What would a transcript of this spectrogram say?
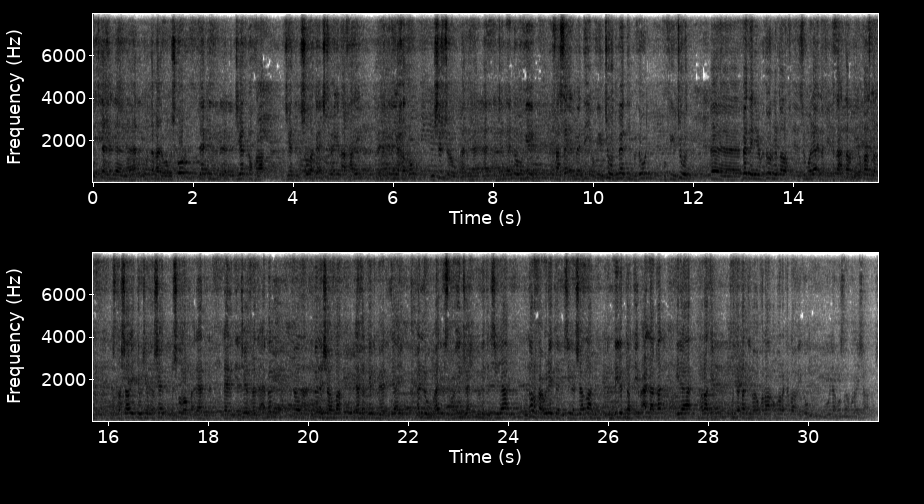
وفتح ال- ال- هذا الملتقى هو مشكور لكن الجهات الاخرى جهة الشركاء الاجتماعيين الآخرين الذين يحضروا ويشجعوا هذا الانجاز لأنه فيه خسائر مادية وفيه جهد مادي مبذول وفيه جهد آه، بدني مبذول من طرف زملائنا في قطاع التربيه وخاصة مستشاري التوجيه والارشاد نشكرهم على هذا على هذا الإنجاز وهذا العمل. فنتمنى إن شاء الله اخر كلمة هذه تاعي أنه هذا الأسبوع ينجح لولاية السيناء ونرفع ولاية السيناء إن شاء الله من ذيل الترتيب على الأقل إلى مراتب متقدمة أخرى. وبارك الله فيكم وإلى فرصه أخرى إن شاء الله.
